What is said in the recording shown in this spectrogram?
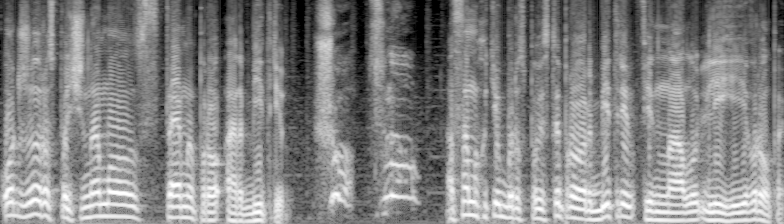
Отже, розпочнемо з теми про арбітрів. Що? Знов? А саме хотів би розповісти про арбітрів фіналу Ліги Європи.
